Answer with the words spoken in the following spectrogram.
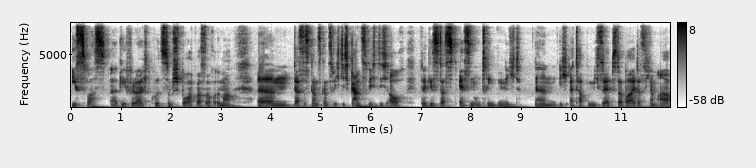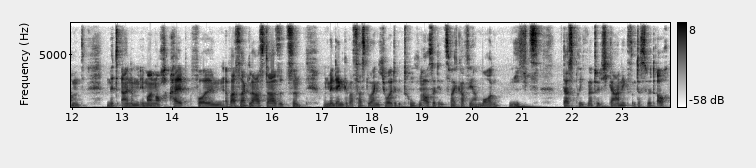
iss was, äh, geh vielleicht kurz zum Sport, was auch immer. Ähm, das ist ganz, ganz wichtig. Ganz wichtig auch, vergiss das Essen und Trinken nicht. Ähm, ich ertappe mich selbst dabei, dass ich am Abend mit einem immer noch halb vollen Wasserglas da sitze und mir denke, was hast du eigentlich heute getrunken, außer den zwei Kaffee am Morgen? Nichts. Das bringt natürlich gar nichts und das wird auch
